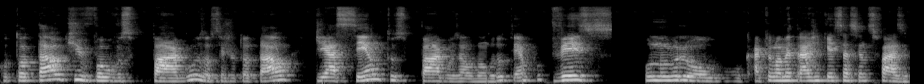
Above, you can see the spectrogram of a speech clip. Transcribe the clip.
o total de voos pagos, ou seja, o total de assentos pagos ao longo do tempo, vezes o número ou a quilometragem que esses assentos fazem.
